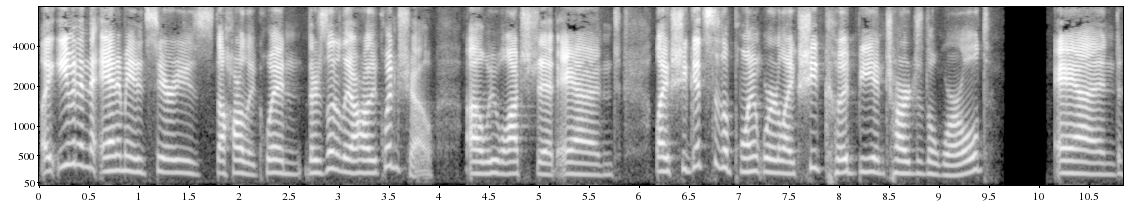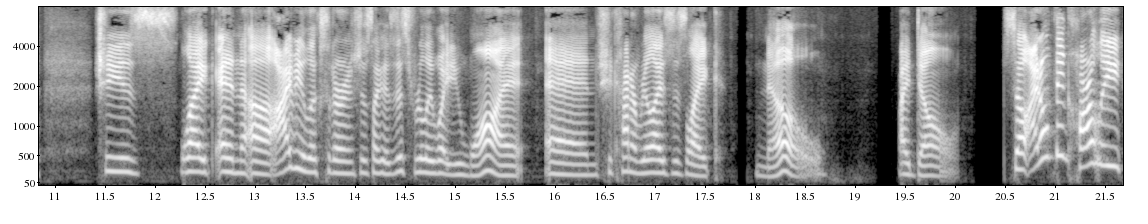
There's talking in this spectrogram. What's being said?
like even in the animated series the Harley Quinn there's literally a Harley Quinn show uh we watched it and like she gets to the point where like she could be in charge of the world and she's like and uh Ivy looks at her and is just like is this really what you want and she kind of realizes like no I don't. So I don't think Harley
